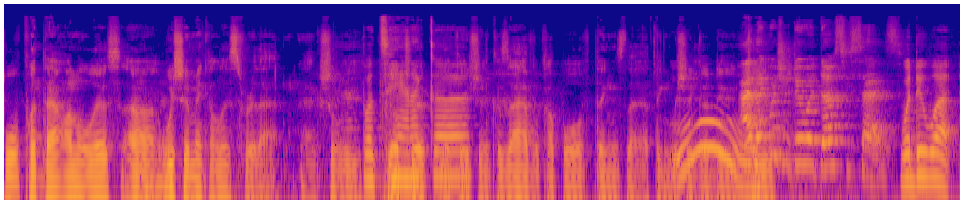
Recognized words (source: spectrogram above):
we'll put that on the list. Uh, we should make a list for that actually. Field trip Mm-hmm. Botanica. location because I have a couple of things that I think we should go do. I think we should do what Dusty says. We'll do what?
